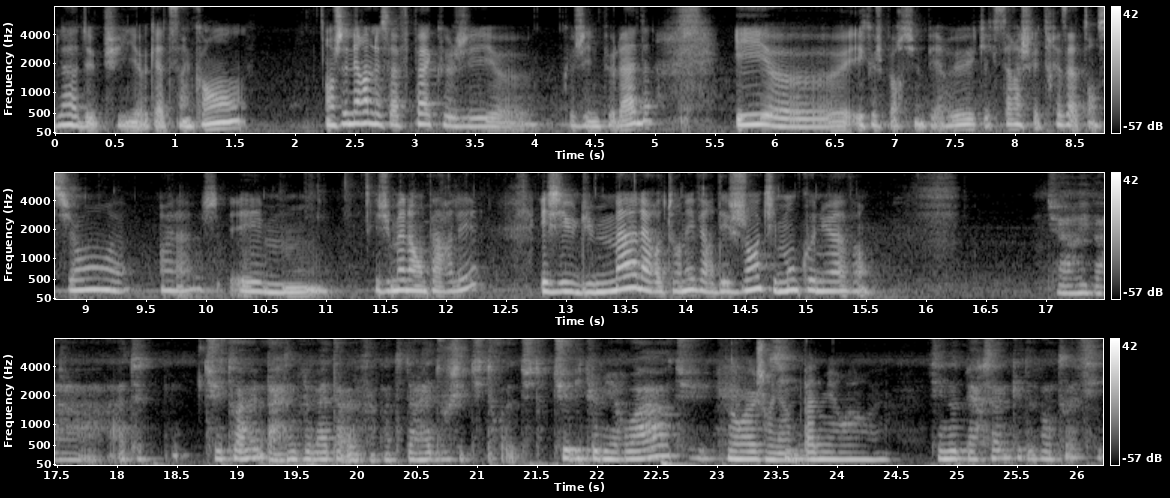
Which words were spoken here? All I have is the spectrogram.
là depuis 4-5 ans, en général ne savent pas que j'ai euh, j'ai une pelade et, euh, et que je porte une perruque, etc. Je fais très attention. euh, voilà. Et hum, j'ai eu mal à en parler. Et j'ai eu du mal à retourner vers des gens qui m'ont connue avant. Tu arrives à, à te. Tu es toi-même, par exemple, le matin, enfin, quand tu es dans la douche et que tu, te- tu, tu évites le miroir, tu, Ouais, je regarde pas de miroir. ouais. c'est une autre personne qui est devant toi. c'est-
